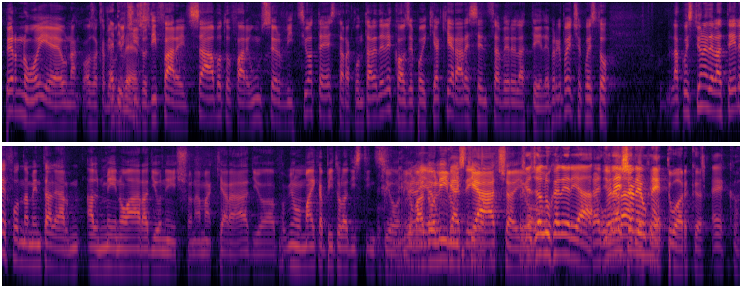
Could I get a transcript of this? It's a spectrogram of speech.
per noi è una cosa che abbiamo deciso di fare il sabato, fare un servizio a testa, raccontare delle cose e poi chiacchierare senza avere la tele. Perché poi c'è questo. La questione della tele è fondamentale al- almeno a Radio Nation, a Macchia Radio. a- Io non ho mai capito la distinzione. Io È vado lì, lui casino. schiaccia. Perché Io... Gianluca Neri ha Radio Nation radio è un che- network. Ecco.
